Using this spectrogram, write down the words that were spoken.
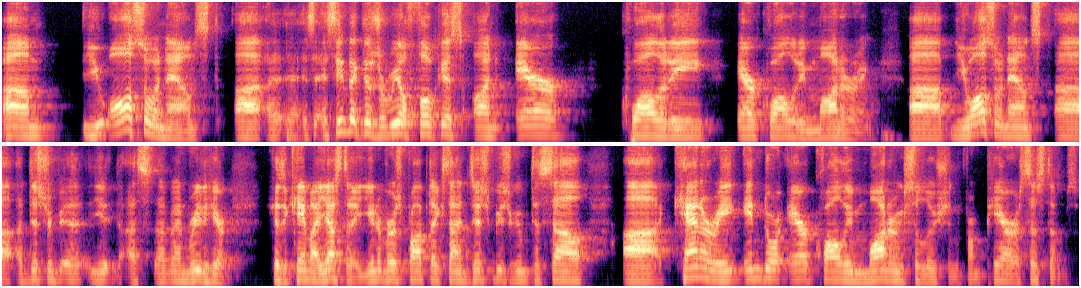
Um, you also announced, uh, it, it seems like there's a real focus on air quality, air quality monitoring. Uh, you also announced uh, a distribute. Uh, I'm read it here because it came out yesterday. Universe PropTech signed distribution agreement to sell uh, Canary indoor air quality monitoring solution from Piera Systems.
